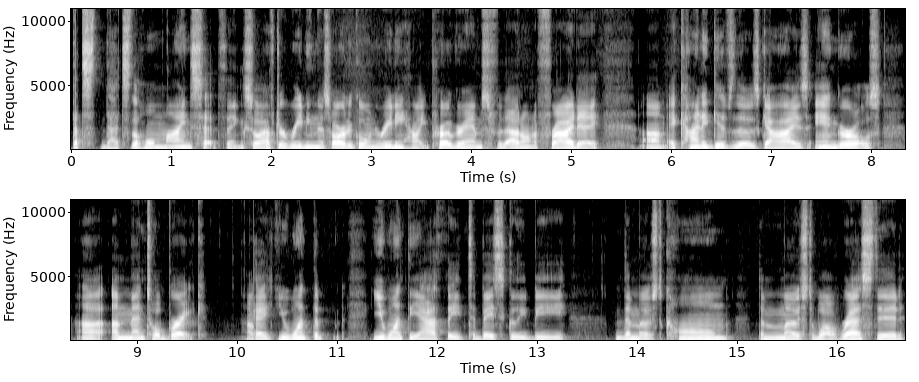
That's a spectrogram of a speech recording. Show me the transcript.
that's that's the whole mindset thing. So after reading this article and reading how he programs for that on a Friday, um, it kind of gives those guys and girls uh, a mental break. Okay, you want the you want the athlete to basically be the most calm, the most well rested,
